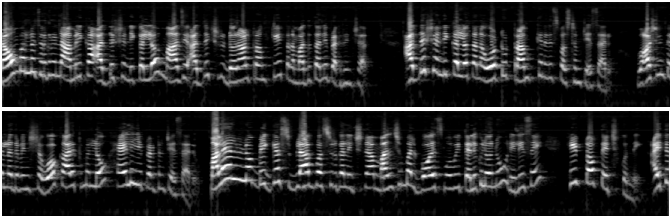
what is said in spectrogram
నవంబర్లో నవంబర్లో జరగనున్న అమెరికా అధ్యక్ష ఎన్నికల్లో మాజీ అధ్యక్షుడు డొనాల్డ్ ట్రంప్కి తన మద్దతుని ప్రకటించారు. అధ్యక్ష ఎన్నికల్లో తన ఓటు ట్రంప్ కెనని స్పష్టం చేశారు. వాషింగ్టన్లో నిర్వహించిన ఓ కార్యక్రమంలో హేలీ ఈ ప్రకటన చేశారు. మలయాళంలో బిగ్గెస్ట్ బ్లాక్ బస్టర్గా నిలిచిన మంజుమల్ బాయ్స్ మూవీ తెలుగులోనూ రిలీజ్ అయి హిట్ టాక్ తెచ్చుకుంది. అయితే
